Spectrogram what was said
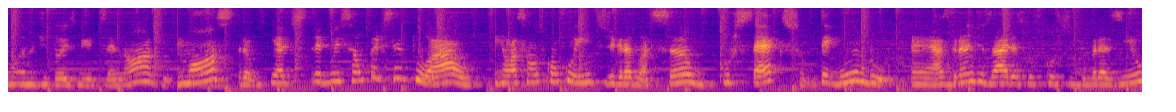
no ano de 2019 mostram que a distribuição percentual em relação aos concluintes de graduação por sexo, segundo é, as grandes áreas dos cursos do Brasil,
